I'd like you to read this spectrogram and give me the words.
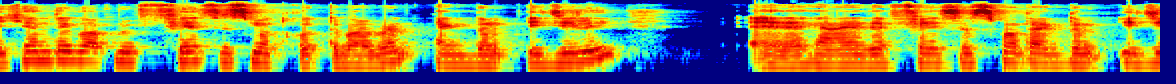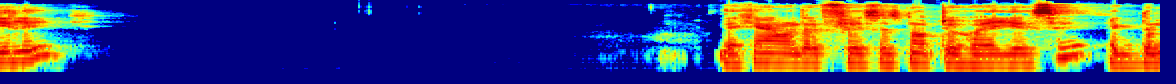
এখান থেকে আপনি ফেস স্মুথ করতে পারবেন, একদম ইজিলি এখানে যে ফেস স্মুথ একদম ইজিলি দেখেন আমাদের ফেস স্মুথটি হয়ে গেছে, একদম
